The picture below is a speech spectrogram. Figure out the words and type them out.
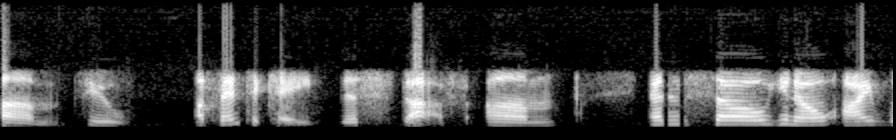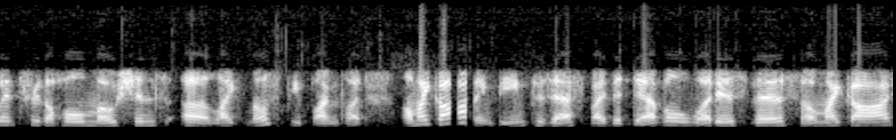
um, to authenticate this stuff. Um, and so, you know, I went through the whole motions uh, like most people. I'm like, oh my God, I'm being possessed by the devil. What is this? Oh my gosh,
